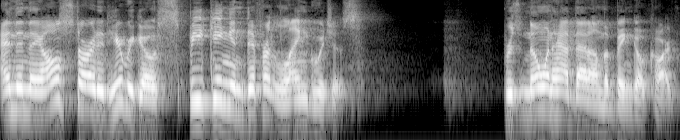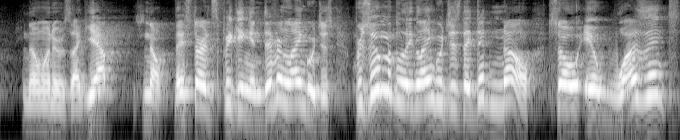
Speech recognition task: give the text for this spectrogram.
And then they all started, here we go, speaking in different languages. No one had that on the bingo card. No one who was like, yep, no. They started speaking in different languages, presumably languages they didn't know. So it wasn't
